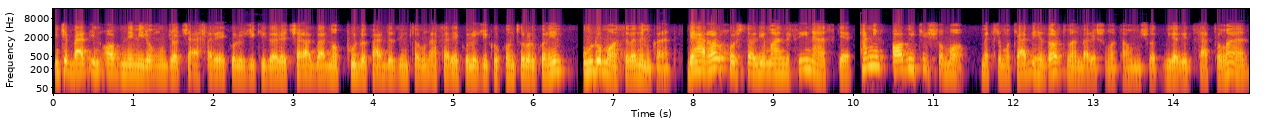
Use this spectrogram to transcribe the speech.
اینکه بعد این آب نمیره اونجا چه اثر اکولوژیکی داره چقدر بعد ما پول بپردازیم تا اون اثر اکولوژیک رو کنترل کنیم اون رو محاسبه نمی‌کنن. به هر حال خوشسالی مهندسی این هست که همین آبی که شما متر مکعبی هزار تومن برای شما تموم می‌شد. می‌دادید 100 تومن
